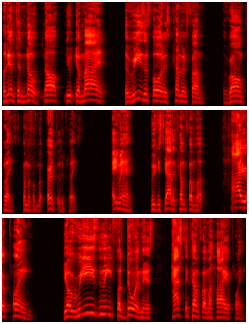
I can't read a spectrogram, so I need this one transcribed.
for them to know. No, you, your mind, the reason for it is coming from the wrong place, coming from an earthly place. Amen. We just got to come from a higher plane. Your reasoning for doing this has to come from a higher plane.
